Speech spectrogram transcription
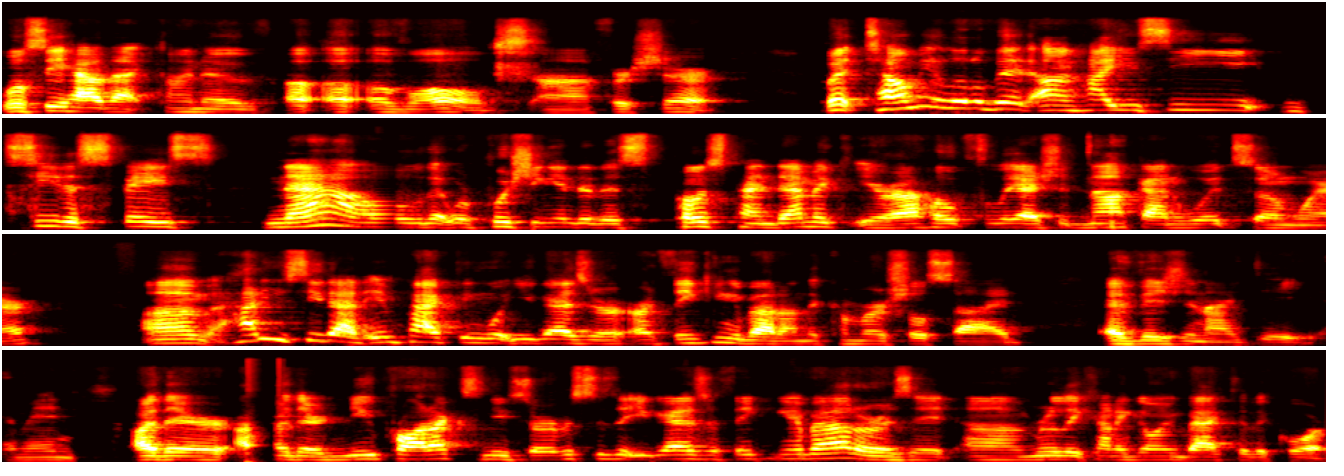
we'll see how that kind of uh, uh, evolves uh, for sure. But tell me a little bit on how you see see the space now that we're pushing into this post-pandemic era. Hopefully, I should knock on wood somewhere. Um, how do you see that impacting what you guys are, are thinking about on the commercial side at Vision ID? I mean, are there are there new products, new services that you guys are thinking about, or is it um, really kind of going back to the core?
